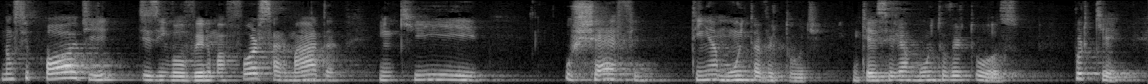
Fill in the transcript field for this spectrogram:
não se pode desenvolver uma força armada em que o chefe tenha muita virtude, em que ele seja muito virtuoso. Por quê?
